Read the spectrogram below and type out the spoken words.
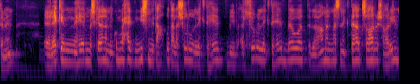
تمام؟ آه، لكن هي المشكلة لما يكون واحد مش متعود على الشغل والاجتهاد بيبقى الشغل والاجتهاد دوت اللي عمل مثلا اجتهد شهر شهرين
